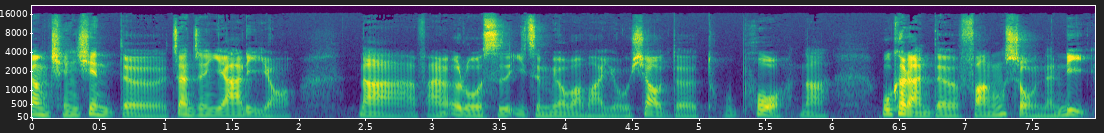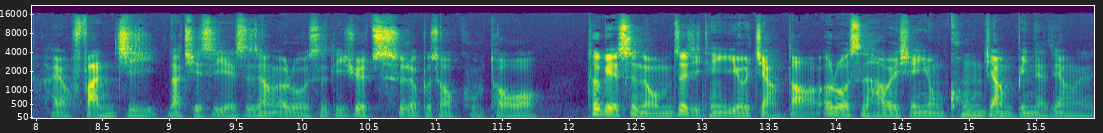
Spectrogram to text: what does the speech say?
让前线的战争压力哦，那反而俄罗斯一直没有办法有效的突破。那乌克兰的防守能力还有反击，那其实也是让俄罗斯的确吃了不少苦头哦。特别是呢，我们这几天也有讲到，俄罗斯还会先用空降兵的这样的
